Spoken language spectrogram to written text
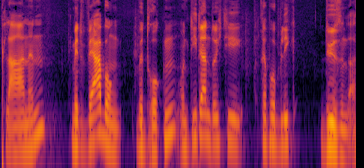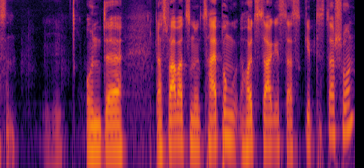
planen, mit Werbung bedrucken und die dann durch die Republik düsen lassen. Und äh, das war aber zu einem Zeitpunkt, heutzutage ist das, gibt es das schon.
